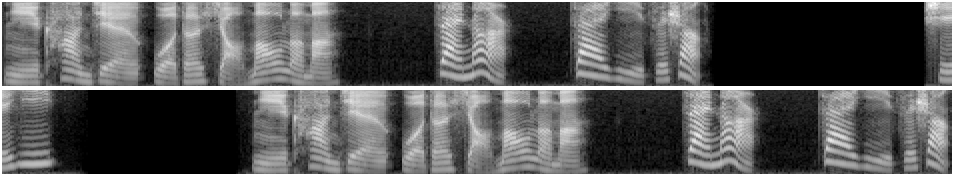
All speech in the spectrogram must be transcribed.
你看见我的小猫了吗？在那儿在椅子上。十一。你看见我的小猫了吗？在那儿在椅子上。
